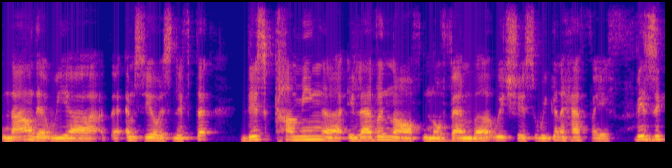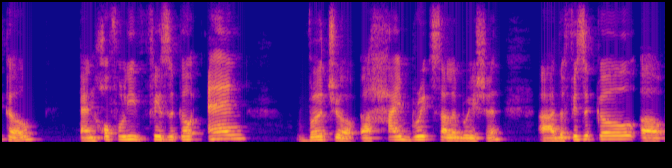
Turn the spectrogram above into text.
now that we are the MCO is lifted, this coming uh, 11th of November, which is we're going to have a physical and hopefully physical and virtual, a hybrid celebration. Uh, the physical uh,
